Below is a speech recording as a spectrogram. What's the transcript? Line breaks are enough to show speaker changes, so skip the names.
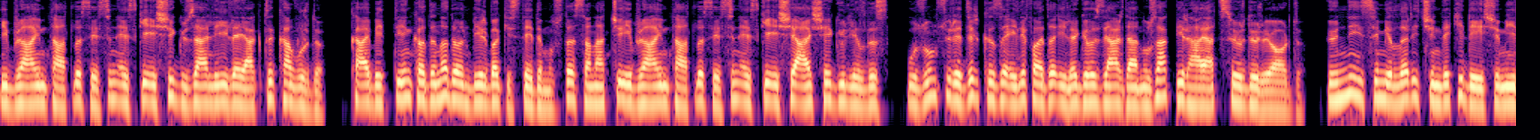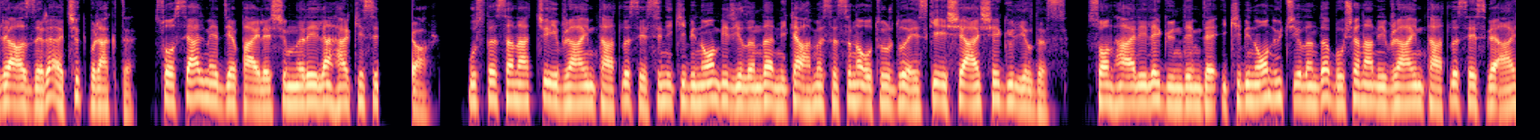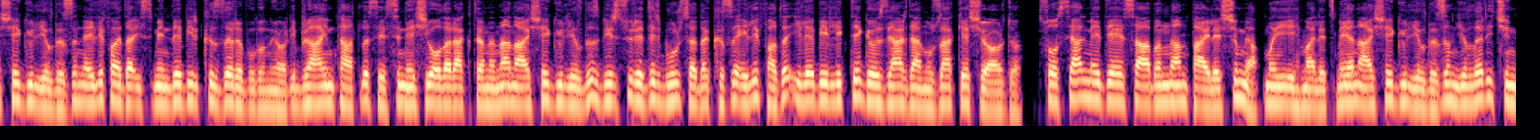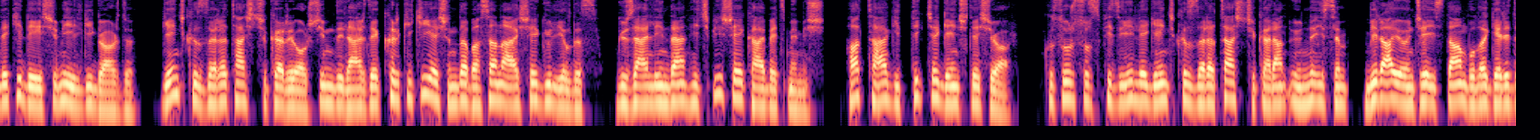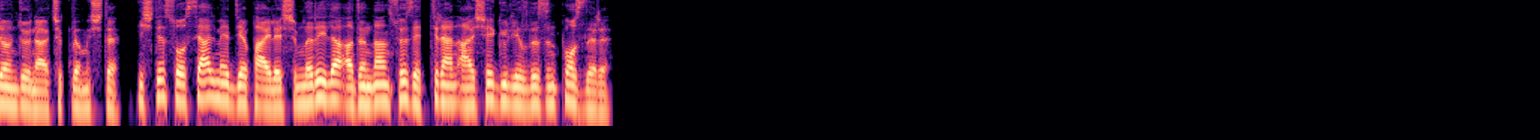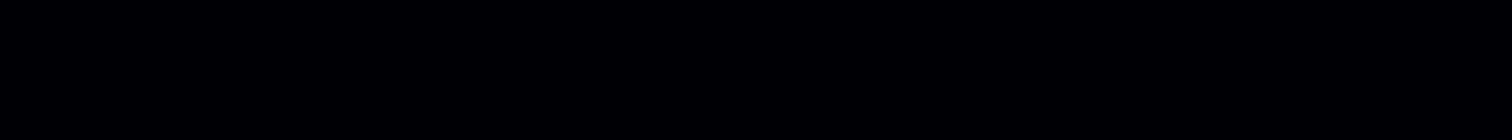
İbrahim Tatlıses'in eski eşi güzelliğiyle yaktı kavurdu. Kaybettiğin kadına dön bir bak istedim usta sanatçı İbrahim Tatlıses'in eski eşi Ayşegül Yıldız, uzun süredir kızı Elif Ada ile gözlerden uzak bir hayat sürdürüyordu. Ünlü isim yıllar içindeki değişimiyle azları açık bıraktı. Sosyal medya paylaşımlarıyla herkesi biliyor. Usta sanatçı İbrahim Tatlıses'in 2011 yılında nikah masasına oturduğu eski eşi Ayşegül Yıldız. Son haliyle gündemde 2013 yılında boşanan İbrahim Tatlıses ve Ayşegül Yıldız'ın Elif Ada isminde bir kızları bulunuyor. İbrahim Tatlıses'in eşi olarak tanınan Ayşegül Yıldız bir süredir Bursa'da kızı Elif Ada ile birlikte gözlerden uzak yaşıyordu. Sosyal medya hesabından paylaşım yapmayı ihmal etmeyen Ayşegül Yıldız'ın yıllar içindeki değişimi ilgi gördü. Genç kızlara taş çıkarıyor şimdilerde 42 yaşında basan Ayşegül Yıldız, güzelliğinden hiçbir şey kaybetmemiş. Hatta gittikçe gençleşiyor. Kusursuz fiziğiyle genç kızlara taş çıkaran ünlü isim, bir ay önce İstanbul'a geri döndüğünü açıklamıştı. İşte sosyal medya paylaşımlarıyla adından söz ettiren Ayşegül Yıldız'ın pozları.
